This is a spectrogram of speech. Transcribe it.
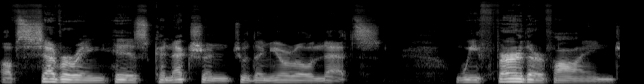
of severing his connection to the neural nets. We further find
